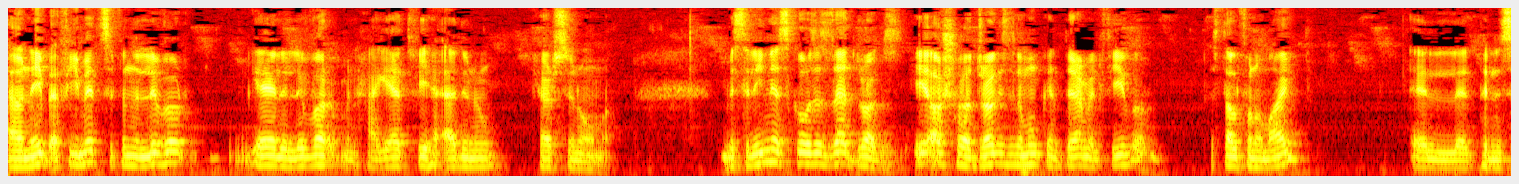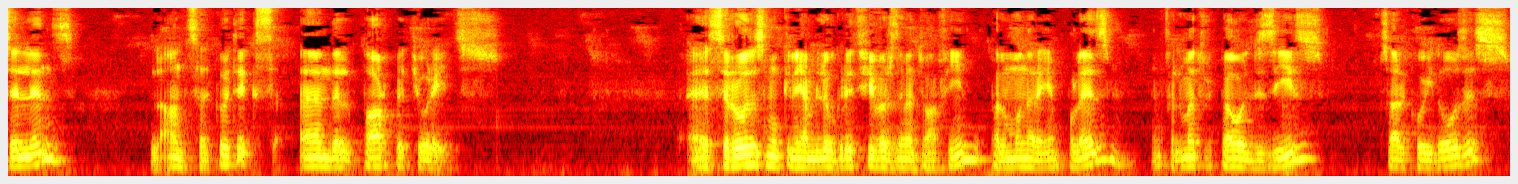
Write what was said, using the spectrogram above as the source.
أو إن يبقى في mets في ال liver جاية للل liver من حاجات فيها adenocarcinoma miscellaneous causes زي ال drugs إيه أشهر drugs اللي ممكن تعمل fever السلفونامايد البنسلينز الانساكوتكس اند الباربيتوريتس ال cirrhosis ممكن يعمل low grade fever زي ما أنتم عارفين. pulmonary embolism inflammatory bowel disease sarcoidosis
